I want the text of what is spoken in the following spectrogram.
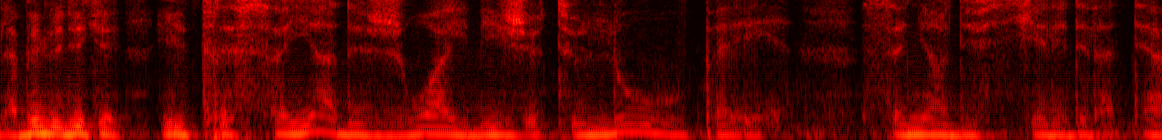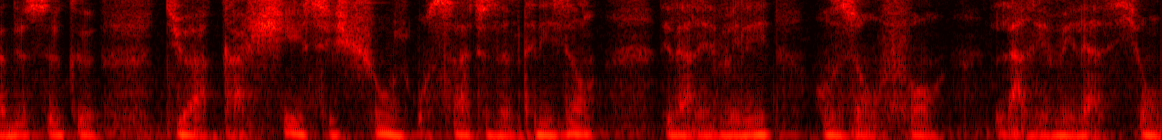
la Bible dit qu'il tressailla de joie, il dit, je te loue, Père, Seigneur du ciel et de la terre, de ce que tu as caché ces choses aux sages intelligents, de la révéler aux enfants, la révélation,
